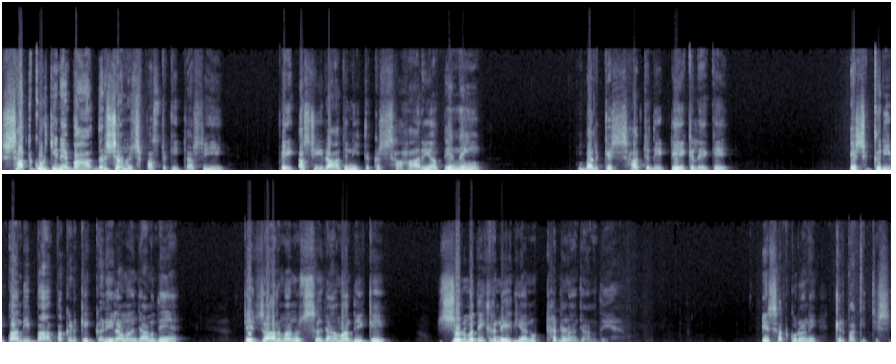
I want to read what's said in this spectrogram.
ਸਤਗੁਰ ਜੀ ਨੇ ਬਹਾਦਰ ਸ਼ਾਹ ਨੂੰ ਸਪਸ਼ਟ ਕੀਤਾ ਸੀ ਭਈ ਅਸੀਂ ਰਾਜਨੀਤਿਕ ਸਹਾਰਿਆਂ ਤੇ ਨਹੀਂ, ਬਲਕਿ ਸੱਚ ਦੀ ਟੇਕ ਲੈ ਕੇ ਇਸ ਗਰੀਬਾਂ ਦੀ ਬਾਹ ਪਕੜ ਕੇ ਗਲੇ ਲਾਉਣਾ ਜਾਣਦੇ ਆ ਤੇ ਜ਼ਾਲਮਾਂ ਨੂੰ ਸਜ਼ਾਵਾਂ ਦੇ ਕੇ ਜ਼ੁਲਮ ਦੀ ਖਨੇਰੀਆਂ ਨੂੰ ਠੱਲਣਾ ਜਾਣਦੇ ਆ ਇਹ ਸਤਿਗੁਰਾਂ ਨੇ ਕਿਰਪਾ ਕੀਤੀ ਸੀ।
